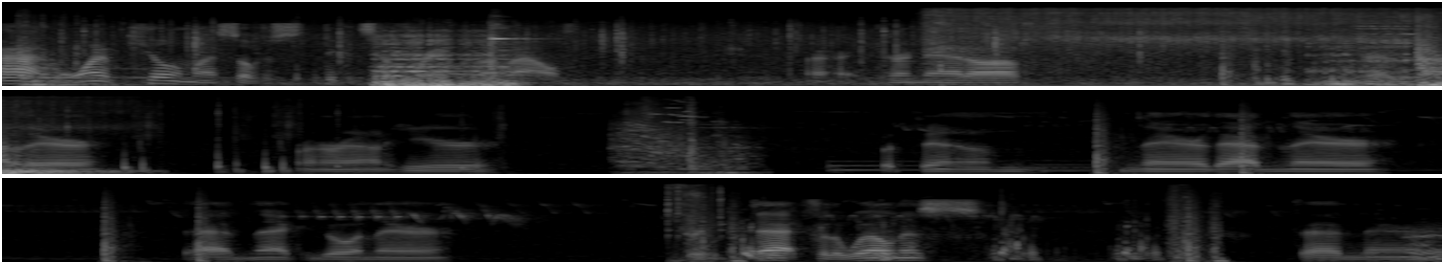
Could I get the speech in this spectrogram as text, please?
Ah, I wind up killing myself just sticking stuff my mouth. Alright, turn that off. Grab it out of there. Run around here. Put them in there, that in there. That and that can go in there. Drink that for the wellness. That in there.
